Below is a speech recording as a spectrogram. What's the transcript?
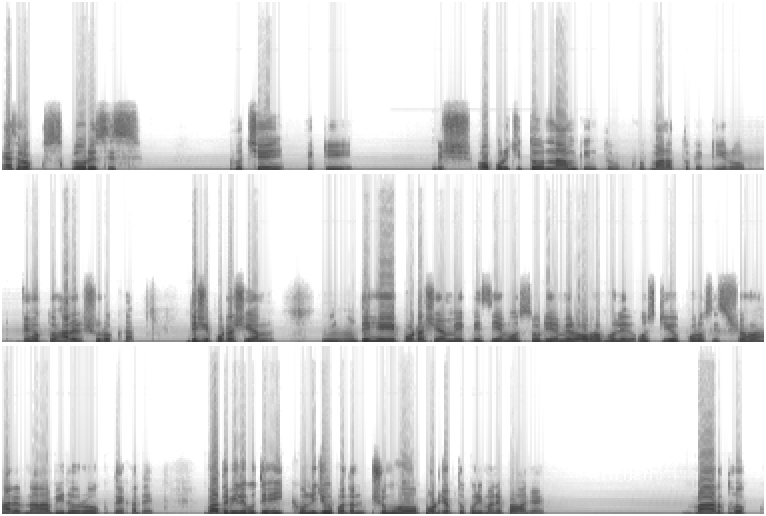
অ্যাথ্রোক্লোরোসিস হচ্ছে একটি বেশ অপরিচিত নাম, কিন্তু খুব মারাত্মক একটি রোগ। যাই হোক তো, হাড়ের সুরক্ষা। দেশে পটাশিয়াম দেহে পটাশিয়াম, ম্যাগনেসিয়াম ও সোডিয়ামের অভাব হলে অস্টিওপোরোসিস সহ হাড়ের নানাবিধ রোগ দেখা দেয়। বাতাবি লেবুতে এই খনিজ উপাদান সমূহ পর্যাপ্ত পরিমাণে পাওয়া যায়। বার্ধক্য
